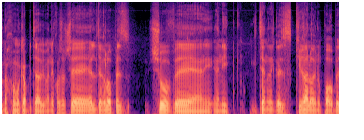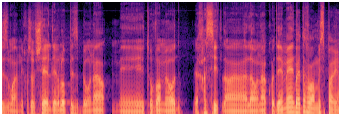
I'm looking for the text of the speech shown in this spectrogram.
אנחנו מכבי תל אביב. אני חושב שאלדר לופז, שוב, אה, אני, אני אתן רגע סקירה, לא היינו פה הרבה זמן. אני חושב שאלדר לופז בעונה אה, טובה מאוד, יחסית לעונה הקודמת. בטח במספרים.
